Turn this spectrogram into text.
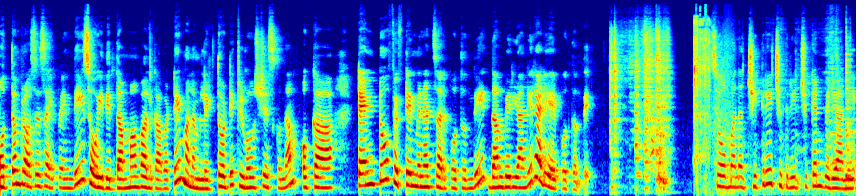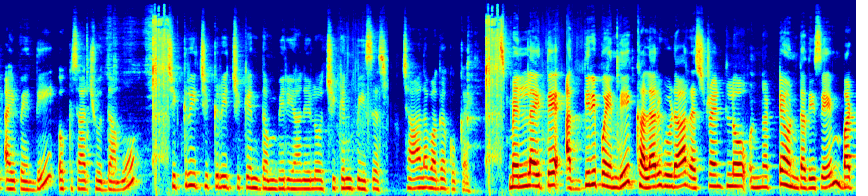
మొత్తం ప్రాసెస్ అయిపోయింది. సో ఇది దమ్ అవ్వాలి కాబట్టి మనం లిడ్ తోటి క్లోజ్ చేసుకుందాం. ఒక టెన్ టు ఫిఫ్టీన్ మినిట్స్ సరిపోతుంది. దమ్ బిర్యానీ రెడీ అయిపోతుంది. సో మన చిక్రీ చిక్రీ చికెన్ బిర్యానీ అయిపోయింది. ఒకసారి చూద్దాము. చిక్రీ చిక్రీ చికెన్ దమ్ బిర్యానీలో చికెన్ పీసెస్ చాలా బాగా కుక్ అయ్యి స్మెల్ అయితే అద్దిరిపోయింది. కలర్ కూడా రెస్టారెంట్లో ఉన్నట్టే ఉంటుంది సేమ్. బట్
